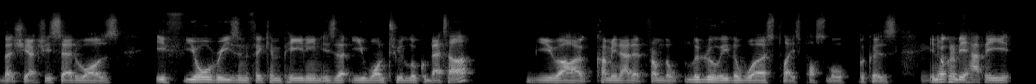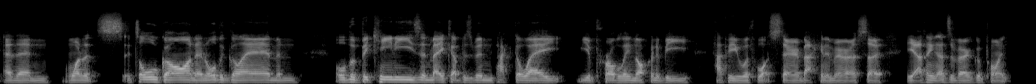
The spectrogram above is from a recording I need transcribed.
that she actually said was if your reason for competing is that you want to look better, you are coming at it from the literally the worst place possible because you're not going to be happy and then when it's it's all gone and all the glam and all the bikinis and makeup has been packed away, you're probably not going to be happy with what's staring back in the mirror. So yeah, I think that's a very good point.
